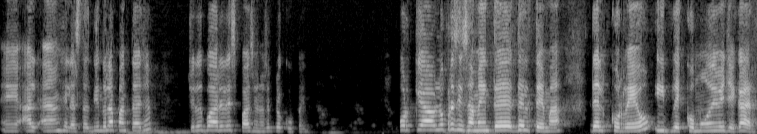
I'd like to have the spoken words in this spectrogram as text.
Eh, Ángela, ¿estás viendo la pantalla? Yo les voy a dar el espacio, no se preocupen. Porque hablo precisamente del tema del correo y de cómo debe llegar.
